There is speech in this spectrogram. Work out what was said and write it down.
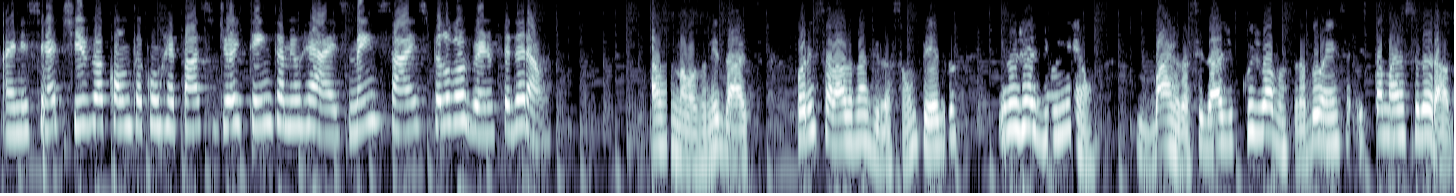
A iniciativa conta com um repasse de 80 mil reais mensais pelo governo federal. As novas unidades foram instaladas na Vila São Pedro e no Jardim União, bairro da cidade cujo avanço da doença está mais acelerado.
